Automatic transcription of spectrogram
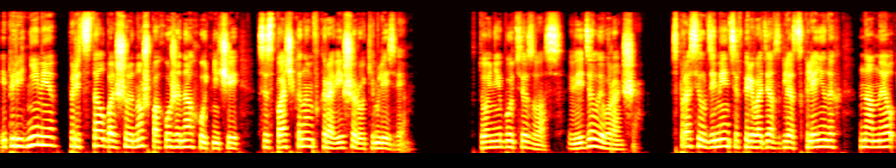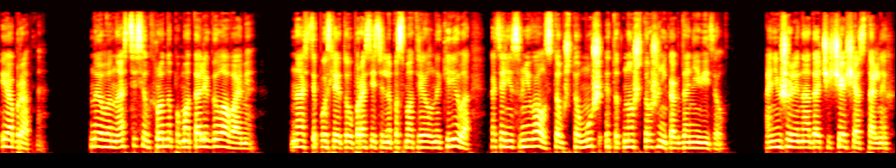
и перед ними предстал большой нож, похожий на охотничий, с испачканным в крови широким лезвием. «Кто-нибудь из вас видел его раньше?» – спросил Дементьев, переводя взгляд с Клениных на Нел и обратно. Нел и Настя синхронно помотали головами. Настя после этого просительно посмотрела на Кирилла, хотя не сомневалась в том, что муж этот нож тоже никогда не видел. Они жили на даче чаще остальных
